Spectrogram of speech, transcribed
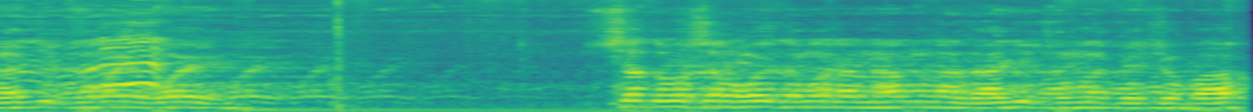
રાજી ખમાઈ હોય. સદવસન હોય તમારા નામના રાજી ખમા કહેજો બાપ.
